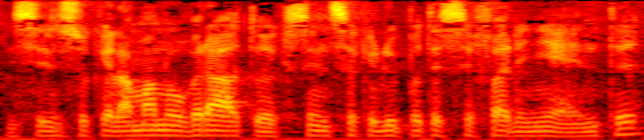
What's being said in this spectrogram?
nel senso che l'ha manovrato senza che lui potesse fare niente,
